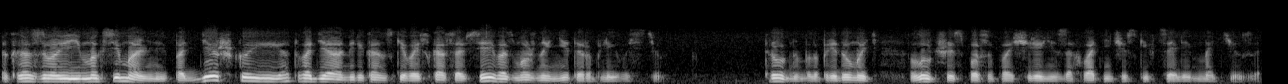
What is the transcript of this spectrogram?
оказывая им максимальную поддержку и отводя американские войска со всей возможной неторопливостью. Трудно было придумать лучший способ поощрения захватнических целей Мэтьюза.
